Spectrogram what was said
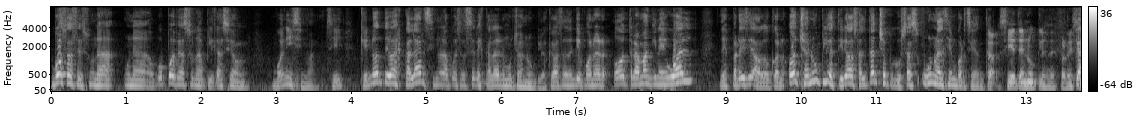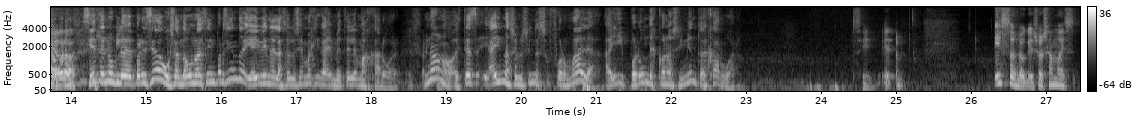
vos haces una, una, vos puedes hacer una aplicación buenísima, ¿sí? Que no te va a escalar si no la puedes hacer escalar en muchos núcleos, que vas a tener que poner otra máquina igual, desperdiciando con 8 núcleos tirados al tacho porque usás uno al 100%. Claro, siete núcleos desperdiciados. Claro, perdón, 7 núcleos desperdiciados usando uno al 100% y ahí viene la solución mágica de meterle más hardware. Exacto. No, estás, hay una solución de software mala ahí por un desconocimiento de hardware. Sí. Eso es lo que yo llamo es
